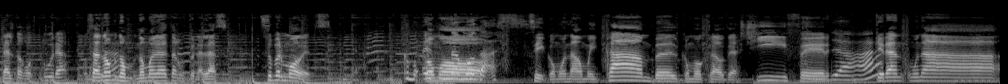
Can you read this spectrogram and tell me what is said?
de alta costura. O sea, no, no, no modelos de alta costura, las supermodels. Como, Como, etnomodas. Sí, como Naomi Campbell, como Claudia Schiffer. Ya. Que eran una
